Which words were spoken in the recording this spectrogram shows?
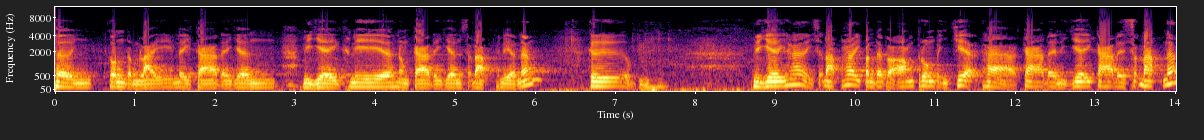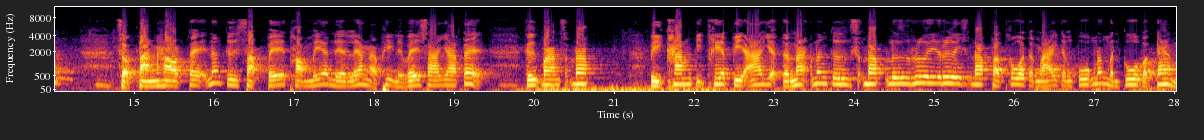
ឃើញគុណតម្លៃនៃការដែលយើងនិយាយគ្នាក្នុងការដែលយើងស្ដាប់គ្នាហ្នឹងគឺ និយាយហើយស្ដាប់ហើយប៉ុន្តែព្រះអង្គទ្រង់បញ្ជាក់ថាការដែលនិយាយការដែលស្ដាប់ហ្នឹងសតាំងហោតិហ្នឹងគឺសัพពេធម្មានិលំអភិនិវេសាយាតិគឺបានស្ដាប់ពីខណ្ឌពីធាតពីអាយតនៈហ្នឹងគឺស្ដាប់ឮរឿយរឿយស្ដាប់ថាធัวទាំងឡាយទាំងពួងហ្នឹងមិនគួរប្រកម្ម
